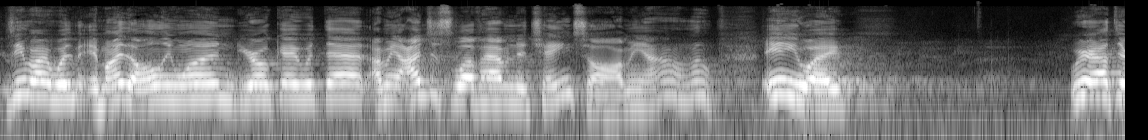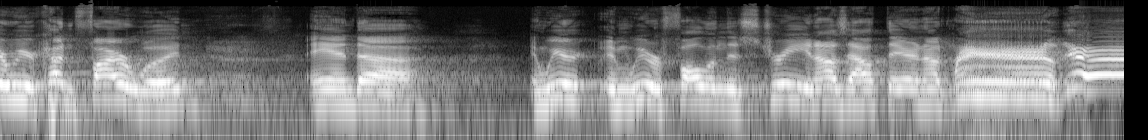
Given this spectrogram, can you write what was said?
Is anybody with me? Am I the only one? You're okay with that? I mean, I just love having a chainsaw. I mean, I don't know. Anyway, we were out there. We were cutting firewood, and uh, and we were and we were falling this tree, and I was out there, and I was yeah,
